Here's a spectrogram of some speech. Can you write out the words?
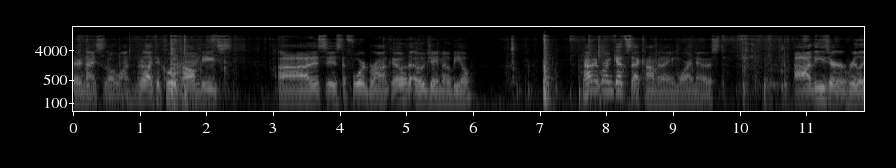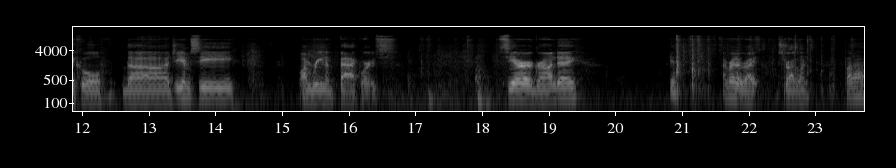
They're a nice little one. They're like the cool combis. Uh, this is the Ford Bronco, the OJ Mobile. Not everyone gets that comment anymore, I noticed. Uh, these are really cool. The GMC, well, I'm reading it backwards. Sierra Grande. Yeah, I read it right. I'm struggling. But, uh,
